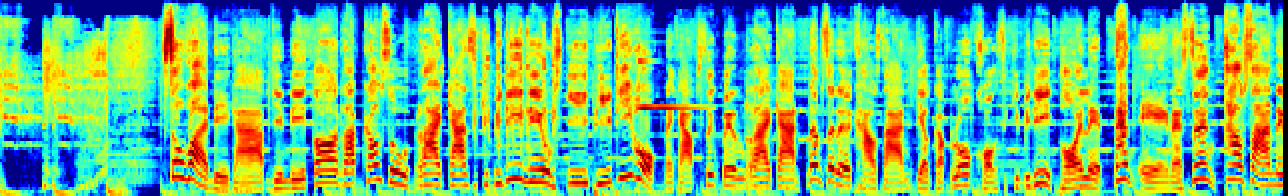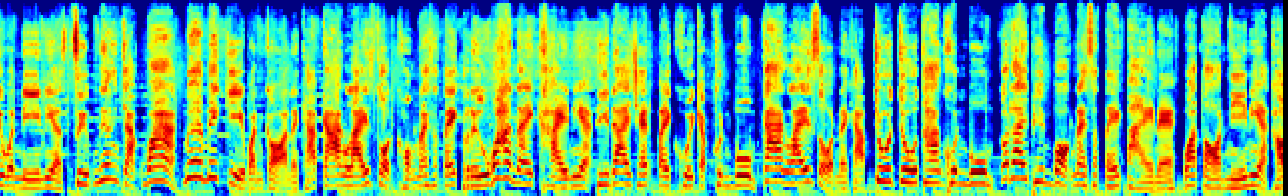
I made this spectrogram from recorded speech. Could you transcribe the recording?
you สวัสดีครับ ยินดีต้อนรับเข้าสู่รายการ s k i p p y d y News EP ที่ 6 นะครับ ซึ่งเป็นรายการนำเสนอข่าวสารเกี่ยวกับโลกของ s k i p p y d y Toilet นั่นเองนะ ซึ่งข่าวสารในวันนี้เนี่ยสืบเนื่องจากว่าเมื่อไม่กี่วันก่อนนะครับกลางไลฟ์สดของนายสเต็กหรือว่านายไข่เนี่ยที่ได้แชทไปคุยกับคุณบูมกลางไลฟ์สดนะครับจู่ๆทางคุณบูมก็ได้พิมพ์บอกนายสเต็กไปนะว่าตอนนี้เนี่ยเขา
